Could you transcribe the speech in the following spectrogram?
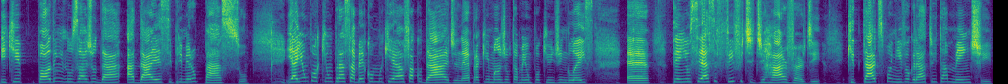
e que podem nos ajudar a dar esse primeiro passo. E aí um pouquinho para saber como que é a faculdade, né? Para quem manja também um pouquinho de inglês, é, tem o CS50 de Harvard, que está disponível gratuitamente.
